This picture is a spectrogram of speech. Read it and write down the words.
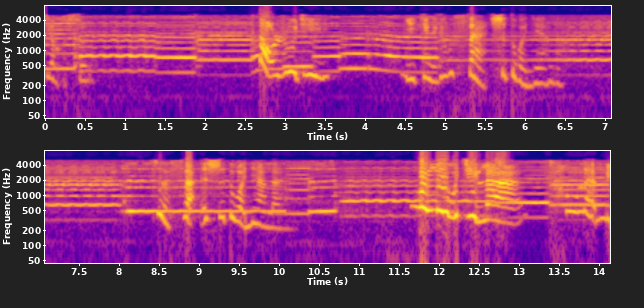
相守，到如今已经有三十多年了。这三十多年来，我刘金兰。从来没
